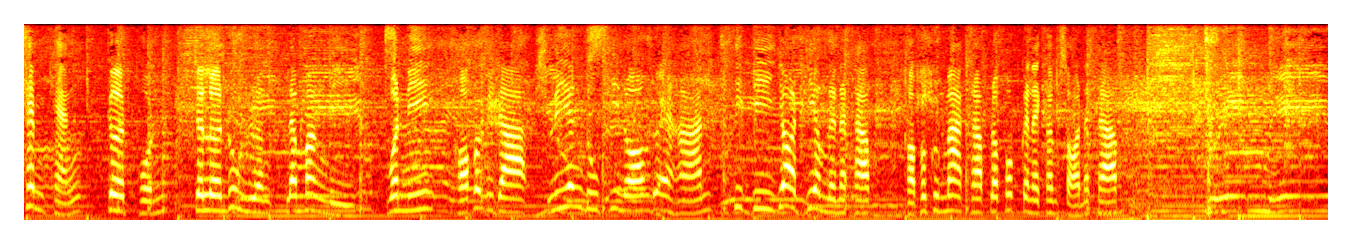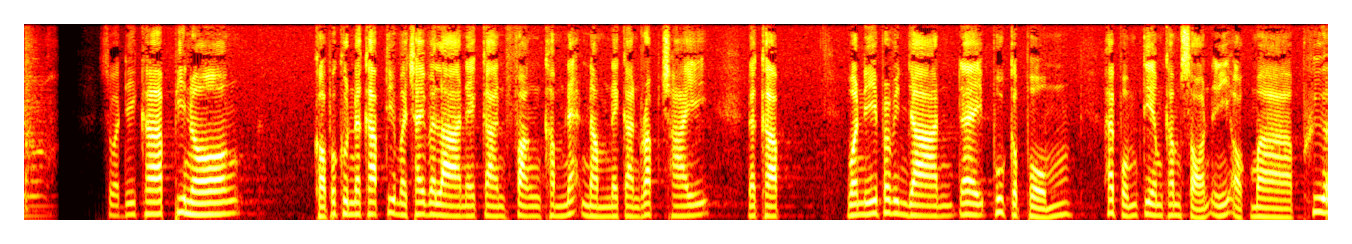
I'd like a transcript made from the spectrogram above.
เข้มแข็ง เกิดผลเจริญรุ่งเรืองและมั่งมี วันนี้ขอพระบิดาเลี้ยงดูพี่น้องด้วยอาหารที่ดียอดเยี่ยมเลยนะครับ ขอบพระคุณมากครับ แล้วพบกันในคำสอนนะครับ สวัสดีครับพี่น้อง ขอบพระคุณนะครับที่มาใช้เวลาในการฟังคำแนะนำในการรับใช้นะครับ วันนี้พระวิญญาณได้พูดกับผม ให้ผมเตรียมคำสอนอันนี้ออกมาเพื่อ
